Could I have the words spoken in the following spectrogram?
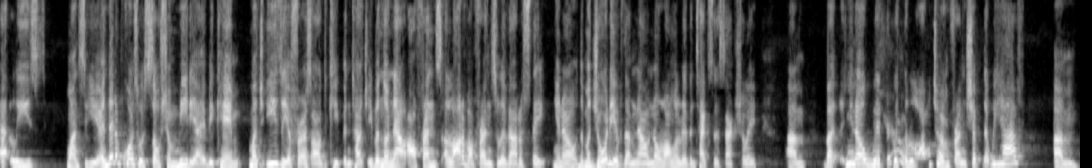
at least once a year. And then of course with social media, it became much easier for us all to keep in touch, even though now our friends, a lot of our friends live out of state, you know, the majority of them now no longer live in Texas actually. Um, but you know, with, with the long-term friendship that we have, um,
